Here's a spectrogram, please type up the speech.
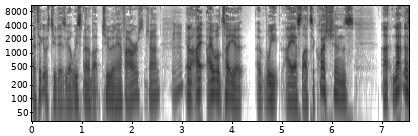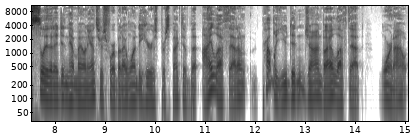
I think it was two days ago, we spent about two and a half hours, John. Mhm. And I, I will tell you, uh, we I asked lots of questions, uh, not necessarily that I didn't have my own answers for, but I wanted to hear his perspective. But I left that. I don't, probably you didn't, John, but I left that worn out.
